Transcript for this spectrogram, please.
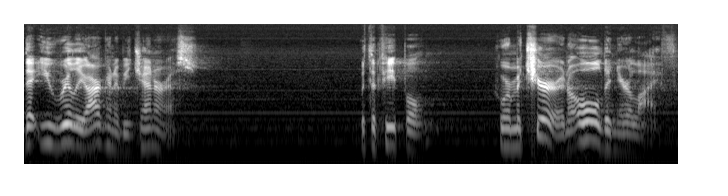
That you really are going to be generous with the people who are mature and old in your life,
